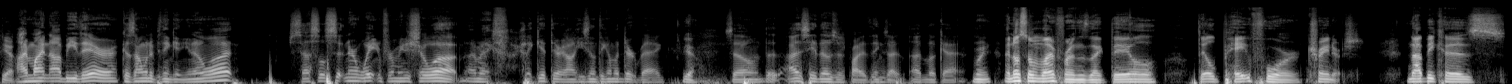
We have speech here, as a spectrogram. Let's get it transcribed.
Yeah. I might not be there because I'm gonna be thinking, you know what? Cecil's sitting there waiting for me to show up. I'm like, I gotta get there. Oh, he's gonna think I'm a dirtbag. yeah So the, I say those are probably the things I'd, I'd look at. Right. I know some of my friends like they'll they'll pay for trainers, not because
